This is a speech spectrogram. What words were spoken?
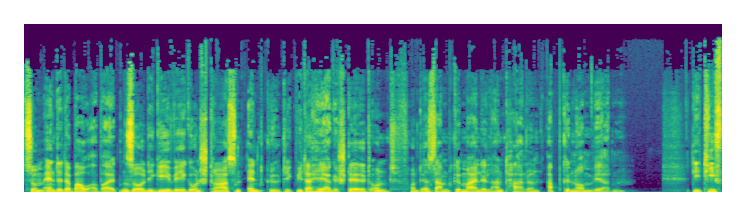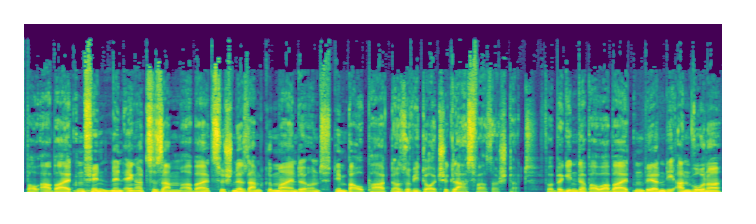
Zum Ende der Bauarbeiten soll die Gehwege und Straßen endgültig wiederhergestellt und von der Samtgemeinde Landhadeln abgenommen werden. Die Tiefbauarbeiten finden in enger Zusammenarbeit zwischen der Samtgemeinde und dem Baupartner sowie Deutsche Glasfaser statt. Vor Beginn der Bauarbeiten werden die Anwohner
